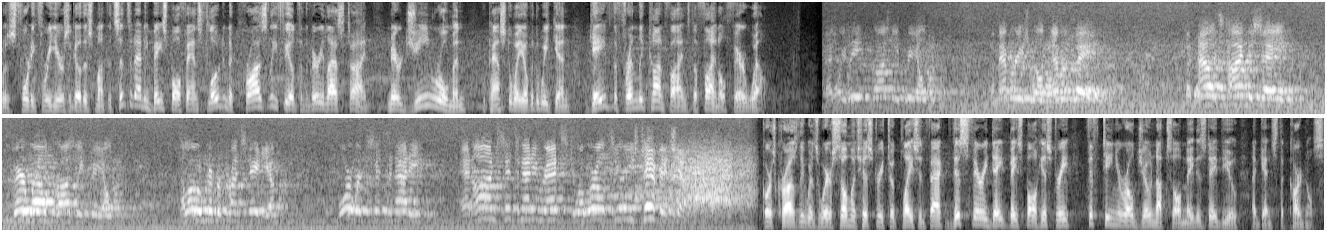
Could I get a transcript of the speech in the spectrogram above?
was 43 years ago this month that Cincinnati baseball fans flowed into Crosley Field for the very last time. Mayor Gene Ruehlmann, who passed away over the weekend, gave the friendly confines the final farewell. As we leave Crosley Field, the memories will never fade. But now it's time to say farewell Crosley Field, hello Riverfront Stadium, forward Cincinnati, and on Cincinnati Reds to a World Series championship. Of course, Crosley was where so much history took place. In fact, this very date, baseball history, 15 year old Joe Nuxhall made his debut against the Cardinals.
